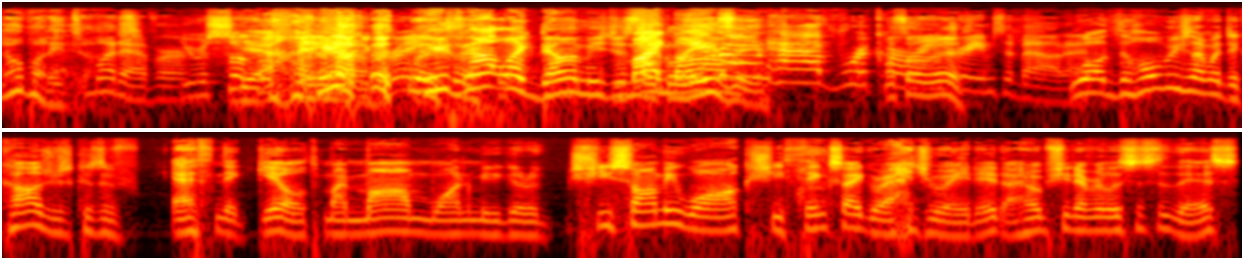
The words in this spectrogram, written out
Nobody does. whatever. You were so Yeah, close to I getting know. a degree. He's not like dumb. He's just My like mom- you lazy. don't have recurring dreams about it. Well, the whole reason I went to college was because of ethnic guilt. My mom wanted me to go to. She saw me walk. She thinks I graduated. I hope she never listens to this.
